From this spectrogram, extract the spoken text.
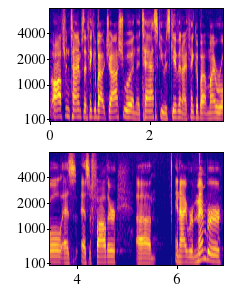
oftentimes I think about Joshua and the task he was given, I think about my role as, as a father. Um, and I remember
